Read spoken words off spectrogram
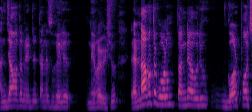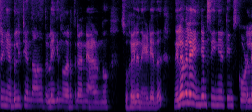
അഞ്ചാമത്തെ മിനിറ്റിൽ തന്നെ സുഹൈൽ നിറയൊഴിച്ചു രണ്ടാമത്തെ ഗോളും തന്റെ ഒരു ഗോൾ പോച്ചിങ് എബിലിറ്റി എന്താണെന്ന് തെളിയിക്കുന്ന തരത്തിൽ തന്നെയായിരുന്നു സുഹൈൽ നേടിയത്. നിലവിലെ ഇന്ത്യൻ സീനിയർ ടീം സ്കോഡിൽ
